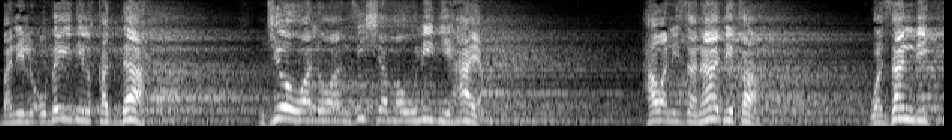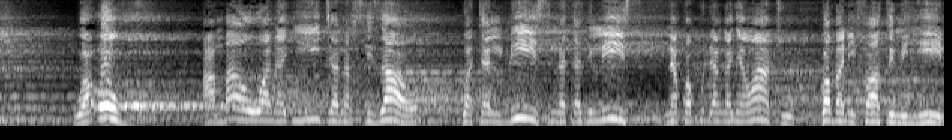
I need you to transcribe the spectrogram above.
بني العبيد القداح ndio walioanzisha maulidi haya hawa ni zanadika wazandik waovu ambao wanajiita nafsi zao kwa talbis na tadlis na kwa kudanganya watu kwamba ni Fatimiyin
